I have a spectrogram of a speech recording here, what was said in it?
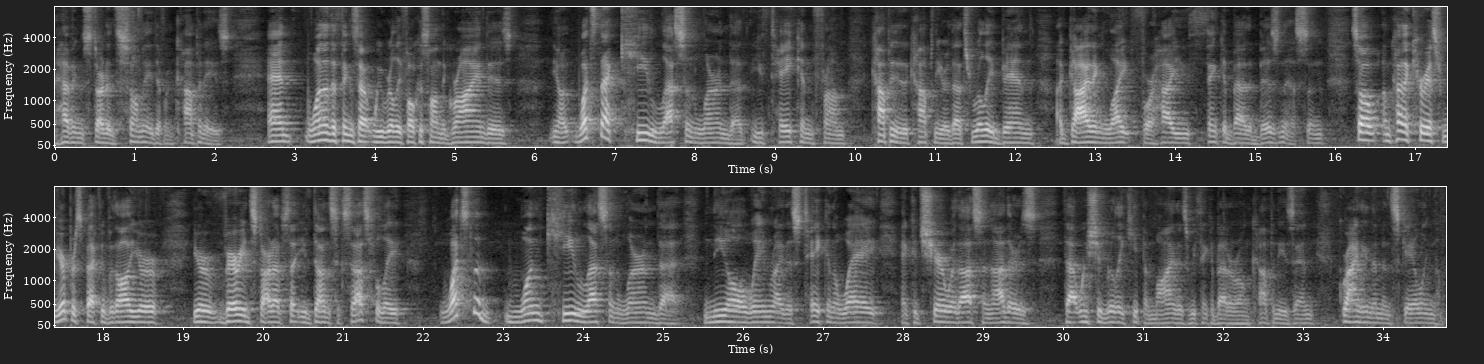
having started so many different companies. And one of the things that we really focus on the grind is, you know, what's that key lesson learned that you've taken from company to company or that's really been a guiding light for how you think about a business? And so I'm kind of curious from your perspective with all your your varied startups that you've done successfully, what's the one key lesson learned that Neil Wainwright has taken away and could share with us and others that we should really keep in mind as we think about our own companies and grinding them and scaling them?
